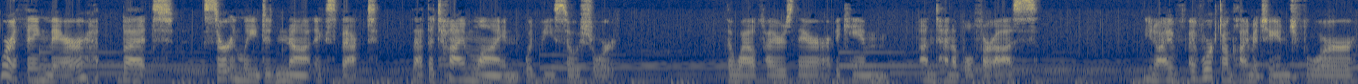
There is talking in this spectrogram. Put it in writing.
were a thing there, but certainly did not expect that the timeline would be so short. The wildfires there became untenable for us. You know, I've, I've worked on climate change for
